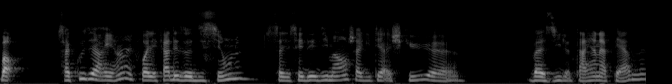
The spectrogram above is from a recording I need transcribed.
bon, ça coûte rien, il faut aller faire des auditions, là. C'est c'est des dimanches à l'ITHQ, euh, vas-y, là, t'as rien à perdre. là.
